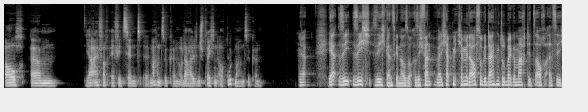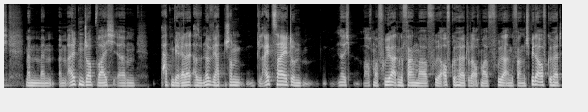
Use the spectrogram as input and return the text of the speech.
auch ähm, ja einfach effizient äh, machen zu können oder halt entsprechend auch gut machen zu können. Ja, ja, sehe seh ich, seh ich ganz genauso. Also ich fand, weil ich habe ich hab mir da auch so Gedanken drüber gemacht, jetzt auch als ich meinem, meinem, meinem alten Job war ich, ähm, hatten wir relativ, also ne, wir hatten schon Gleitzeit und ne, ich auch mal früher angefangen, mal früher aufgehört oder auch mal früher angefangen und später aufgehört.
